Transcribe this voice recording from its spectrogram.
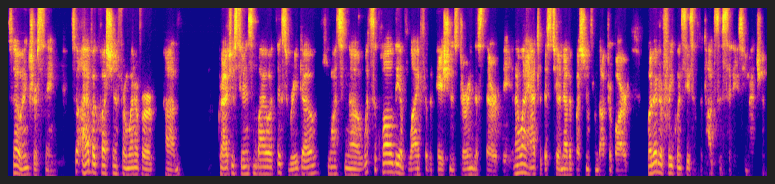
So interesting. So I have a question from one of our um, graduate students in bioethics, Rigo. He wants to know, what's the quality of life for the patients during this therapy? And I want to add to this too, another question from Dr. Bard. What are the frequencies of the toxicities you mentioned?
